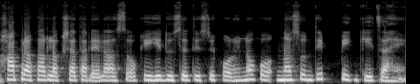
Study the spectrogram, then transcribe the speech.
हा प्रकार लक्षात आलेला असो की ही दुसरी तिसरी कोणी नको नसून ती पिंकीच आहे.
